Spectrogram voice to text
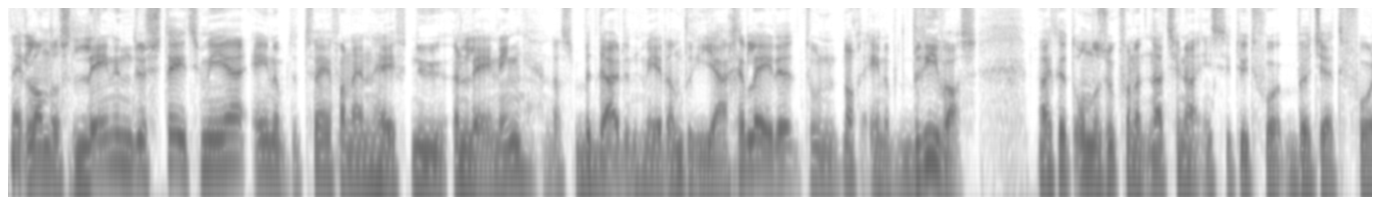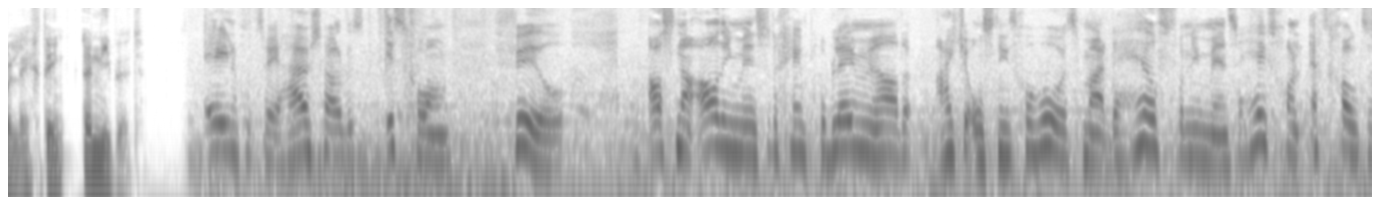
Nederlanders lenen dus steeds meer. Eén op de twee van hen heeft nu een lening. Dat is beduidend meer dan drie jaar geleden, toen het nog één op de drie was. Maakt het onderzoek van het Nationaal Instituut voor Budgetvoorlichting een Nibud. Eén op de twee huishoudens is gewoon veel. Als nou al die mensen er geen problemen mee hadden, had je ons niet gehoord. Maar de helft van die mensen heeft gewoon echt grote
